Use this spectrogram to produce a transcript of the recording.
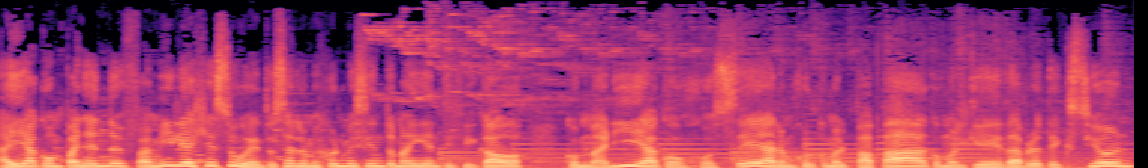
ahí acompañando en familia a Jesús, entonces a lo mejor me siento más identificado con María, con José, a lo mejor como el papá, como el que da protección,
